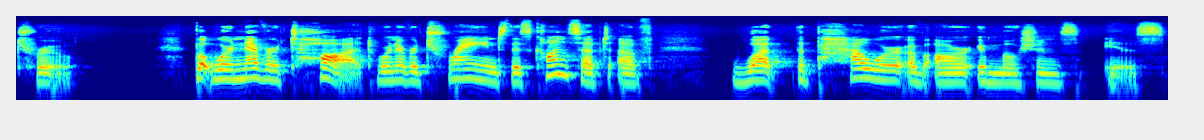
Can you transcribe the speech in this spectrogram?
true. But we're never taught, we're never trained this concept of what the power of our emotions is.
